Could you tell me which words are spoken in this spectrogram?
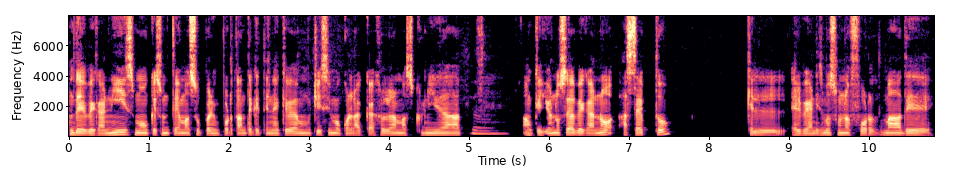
de veganismo, que es un tema súper importante que tiene que ver muchísimo con la caja de la masculinidad. Mm, Aunque yo no sea vegano, acepto que el, el veganismo es una forma de,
